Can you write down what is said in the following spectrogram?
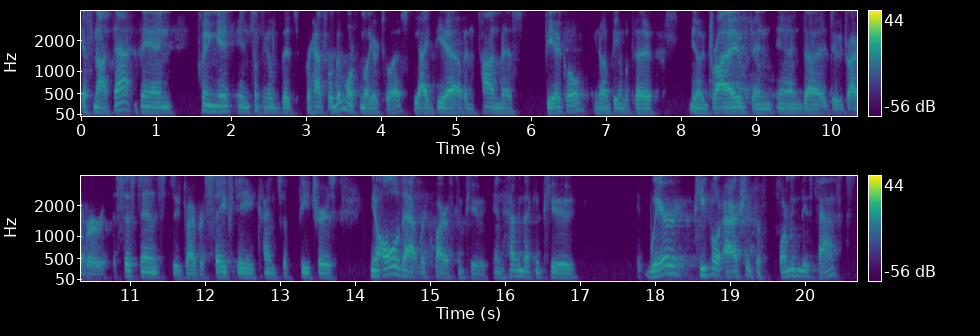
if not that, then putting it in something that's perhaps a little bit more familiar to us, the idea of an autonomous vehicle, you know, being able to you know, drive and, and uh, do driver assistance, do driver safety kinds of features. You know, all of that requires compute and having that compute where people are actually performing these tasks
